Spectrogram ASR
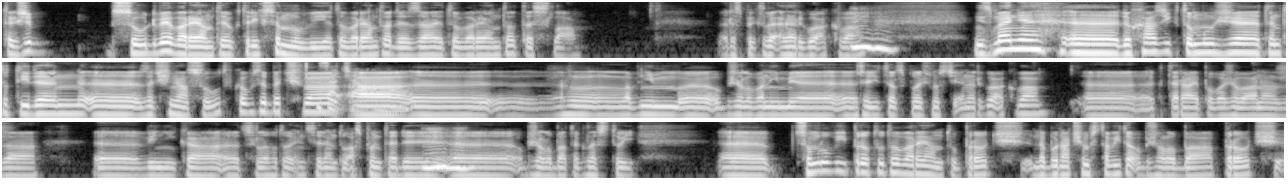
takže jsou dvě varianty, o kterých se mluví. Je to varianta Deza, je to varianta Tesla, respektive Energo Aqua. Mm-hmm. Nicméně eh, dochází k tomu, že tento týden eh, začíná soud v kauze Bečva Začal. a eh, hlavním eh, obžalovaným je ředitel společnosti Energo Aqua, eh, která je považována za eh, vyníka eh, celého toho incidentu. Aspoň tedy mm-hmm. eh, obžaloba takhle stojí. Eh, co mluví pro tuto variantu? Proč, nebo na čem staví ta obžaloba? Proč eh,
